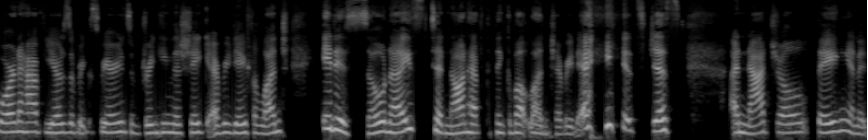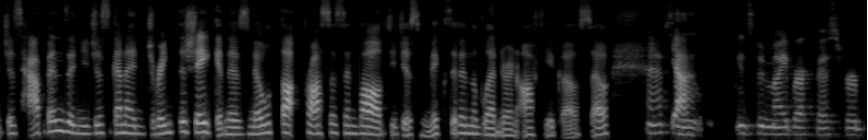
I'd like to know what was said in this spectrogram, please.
four and a half years of experience of drinking the shake every day for lunch it is so nice to not have to think about lunch every day it's just a natural thing and it just happens and you're just going to drink the shake and there's no thought process involved. You just mix it in the blender and off you go. So, Absolutely. yeah. It's been my breakfast for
